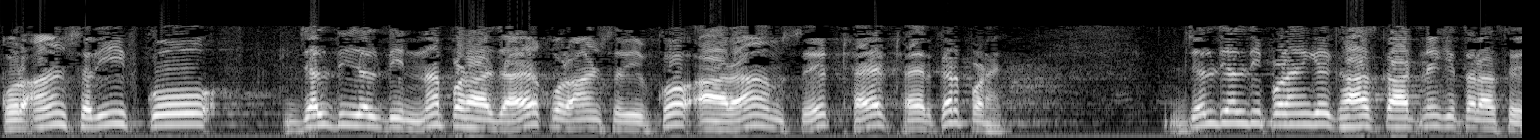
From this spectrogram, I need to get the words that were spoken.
قرآن شریف کو جلدی جلدی نہ پڑھا جائے قرآن شریف کو آرام سے ٹھہر ٹھہر کر پڑھیں۔ جلدی جلدی پڑھیں گے گھاس کاٹنے کی طرح سے۔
